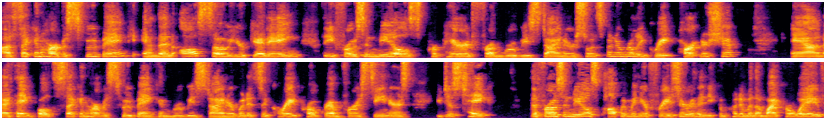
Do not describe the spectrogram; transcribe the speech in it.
uh, Second Harvest Food Bank, and then also you're getting the frozen meals prepared from Ruby's Diner. So it's been a really great partnership. And I thank both Second Harvest Food Bank and Ruby's Diner, but it's a great program for our seniors. You just take the frozen meals, pop them in your freezer, and then you can put them in the microwave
